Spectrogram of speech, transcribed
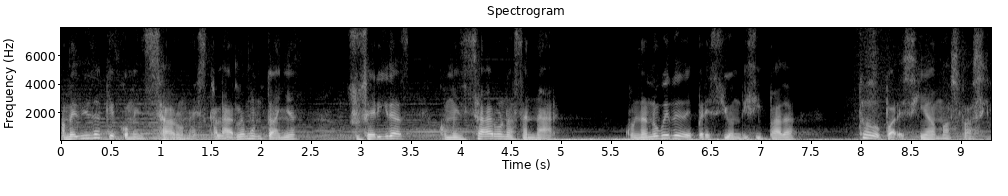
A medida que comenzaron a escalar la montaña, sus heridas comenzaron a sanar. Con la nube de depresión disipada, todo parecía más fácil.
